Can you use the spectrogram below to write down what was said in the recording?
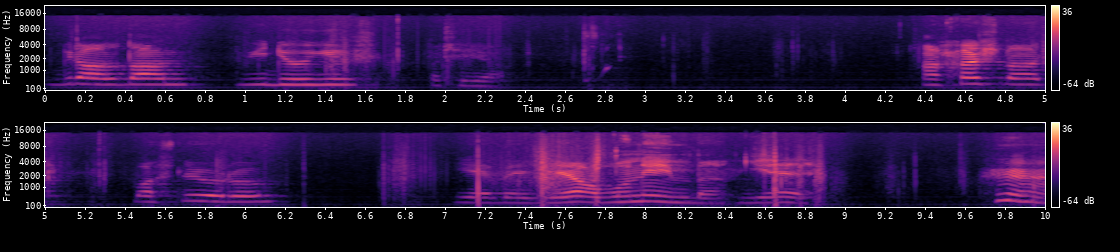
birazdan videoyu açacağım. Arkadaşlar başlıyorum. YBC'ye aboneyim ben. Ye.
